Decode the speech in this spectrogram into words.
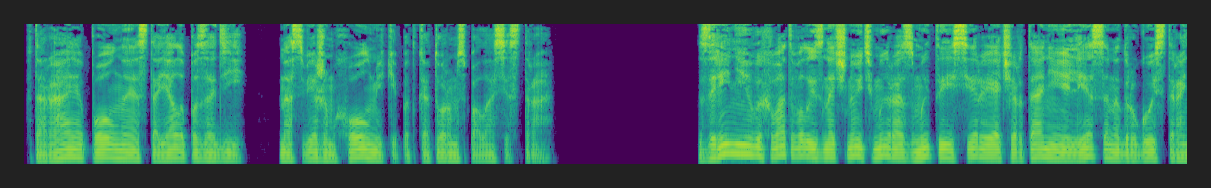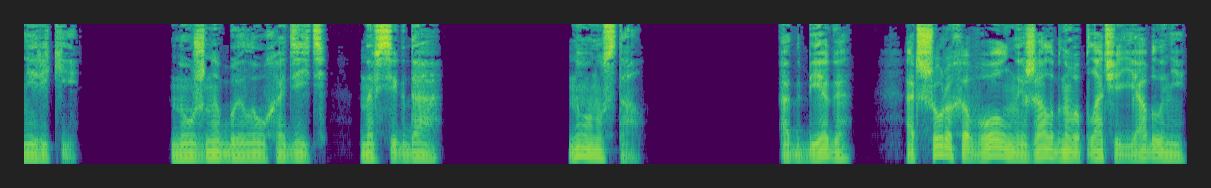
Вторая, полная, стояла позади, на свежем холмике, под которым спала сестра. Зрение выхватывало из ночной тьмы размытые серые очертания леса на другой стороне реки. Нужно было уходить. Навсегда. Но он устал. От бега, от шороха волн и жалобного плача яблони,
